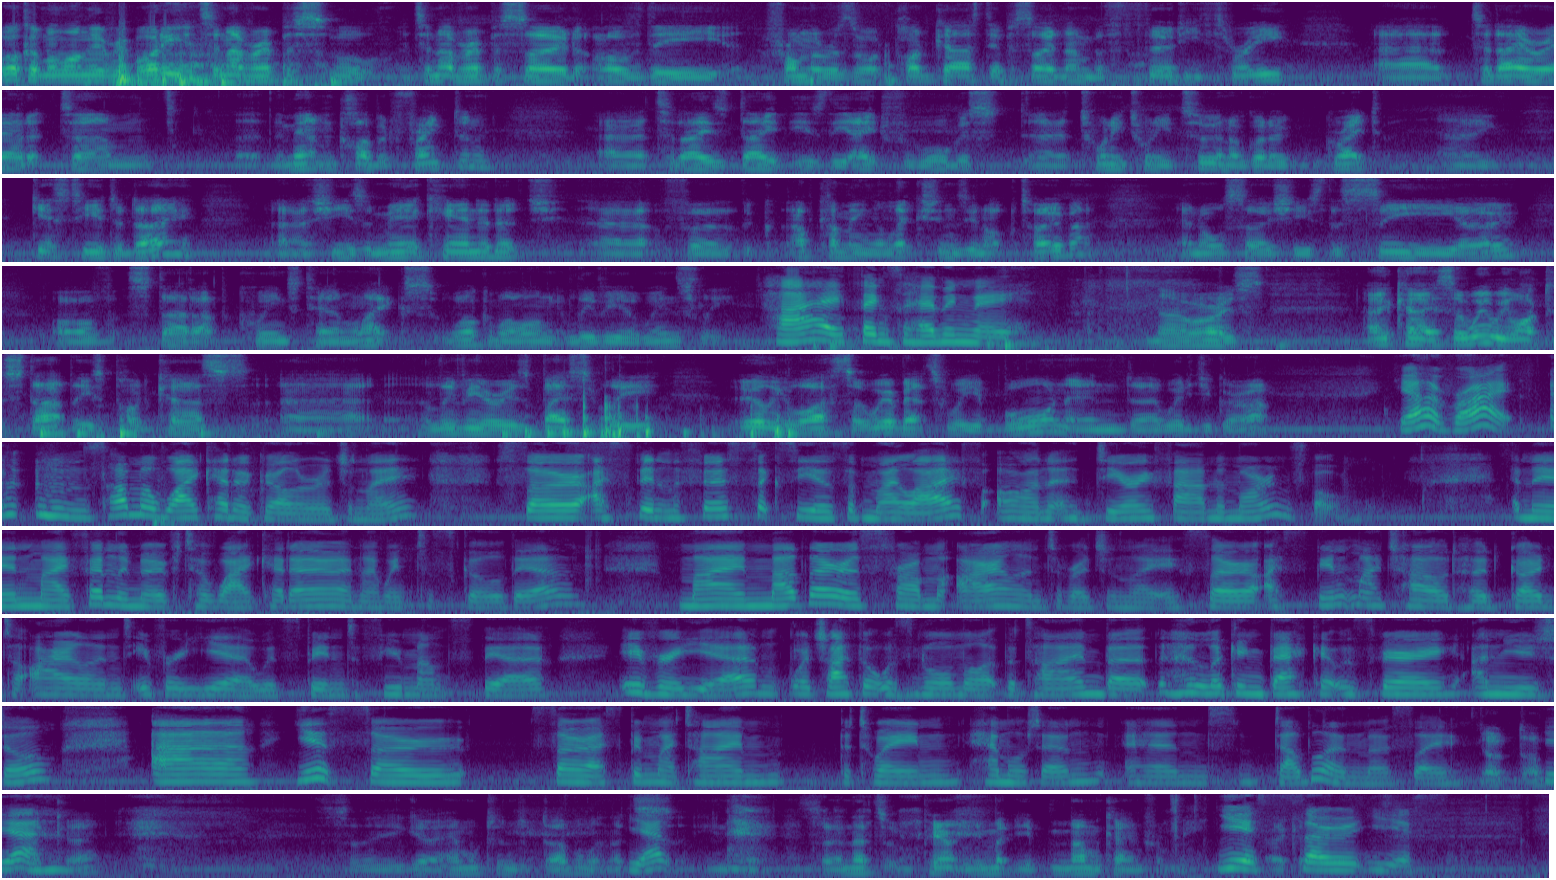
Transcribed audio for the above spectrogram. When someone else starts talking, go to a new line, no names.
Welcome along, everybody. It's another episode. It's another episode of the From the Resort podcast, episode number thirty-three. Uh, today we're out at um, uh, the Mountain Club at Frankton. Uh, today's date is the eighth of August, uh, twenty twenty-two, and I've got a great uh, guest here today. Uh, she's a mayor candidate uh, for the upcoming elections in October, and also she's the CEO of Startup Queenstown Lakes. Welcome along, Olivia Wensley.
Hi, thanks for having me.
No worries. Okay, so where we like to start these podcasts, uh, Olivia, is basically early life. So whereabouts were you born and uh, where did you grow up?
Yeah, right. so I'm a Waikato girl originally. So I spent the first six years of my life on a dairy farm in Morrinsville. And then my family moved to Waikato and I went to school there. My mother is from Ireland originally, so I spent my childhood going to Ireland every year. We'd spend a few months there every year, which I thought was normal at the time, but looking back, it was very unusual. Uh, yes, so so I spent my time between Hamilton and Dublin mostly.
Oh, Dublin.
Yeah.
Okay. So there you go, Hamilton to Dublin. That's
Yep.
so and that's apparently your, mum came from. Me.
Yes,
Okay.
so yes.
